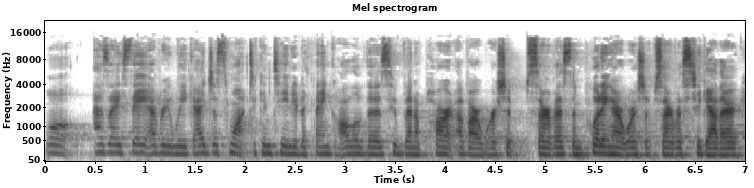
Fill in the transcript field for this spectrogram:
Well, as I say every week, I just want to continue to thank all of those who've been a part of our worship service and putting our worship service together.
